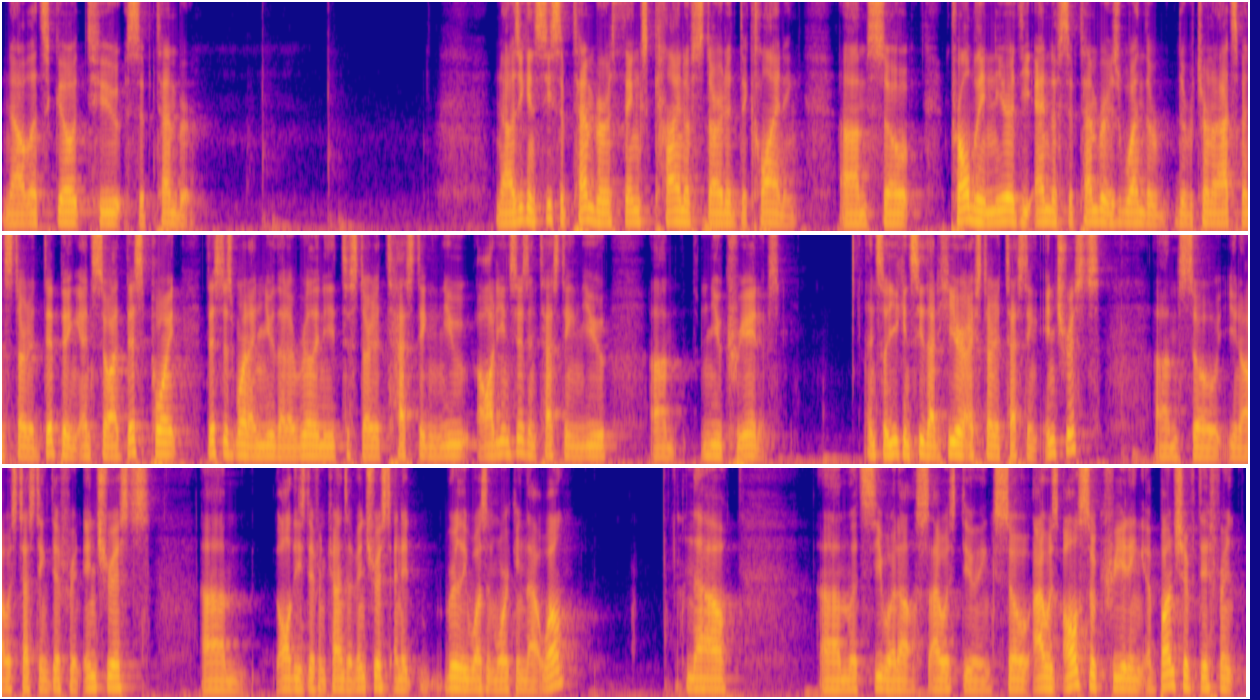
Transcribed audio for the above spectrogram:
Now let's go to September. Now as you can see, September things kind of started declining. Um, so probably near the end of September is when the, the return on ad spend started dipping. And so at this point, this is when I knew that I really needed to start testing new audiences and testing new um, new creatives. And so you can see that here I started testing interests. Um, so, you know, I was testing different interests, um, all these different kinds of interests, and it really wasn't working that well. Now, um, let's see what else I was doing. So, I was also creating a bunch of different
